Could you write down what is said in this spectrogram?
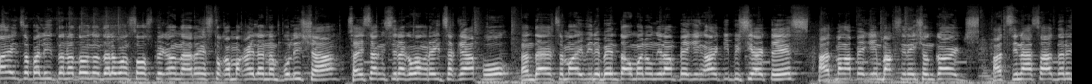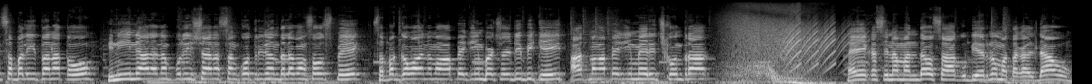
ayon sa balita na to na dalawang sospek ang naaresto kamakailan ng pulisya sa isang sinagawang raid sa Quiapo nang dahil sa mga ibinebenta umanong nilang peking RT-PCR test at mga peking vaccination cards. At sinasad na rin sa balita na to, hinihinala ng pulisya na sangkot rin ng dalawang sospek sa paggawa ng mga peking birth certificate at mga peking marriage contract. Eh kasi naman daw sa gobyerno matagal daw.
